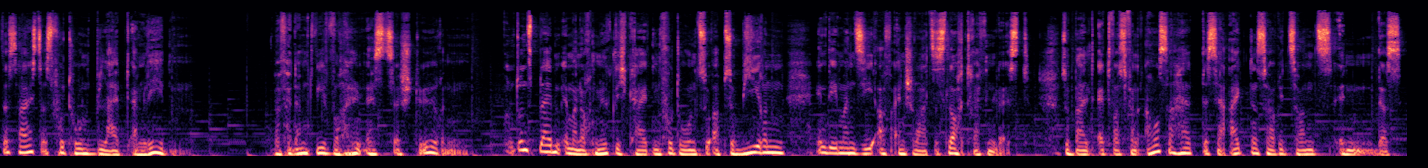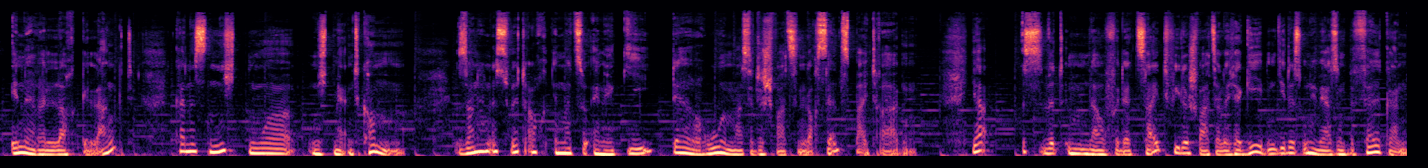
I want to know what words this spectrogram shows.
Das heißt, das Photon bleibt am Leben. Aber verdammt, wir wollen es zerstören. Und uns bleiben immer noch Möglichkeiten, Photonen zu absorbieren, indem man sie auf ein schwarzes Loch treffen lässt. Sobald etwas von außerhalb des Ereignishorizonts in das innere Loch gelangt, kann es nicht nur nicht mehr entkommen, sondern es wird auch immer zur Energie der Ruhemasse des schwarzen Lochs selbst beitragen. Ja, es wird im Laufe der Zeit viele schwarze Löcher geben, die das Universum bevölkern,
